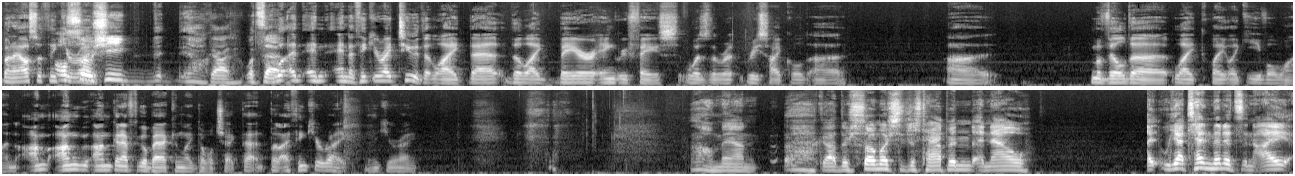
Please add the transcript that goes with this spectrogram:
But I also think you're Also, right. she th- Oh god, what's that? well, and, and and I think you're right too that like that the like bear angry face was the re- recycled uh uh Mavilda like like like evil one. I'm I'm I'm gonna have to go back and like double check that, but I think you're right. I think you're right. Oh man, oh god, there's so much that just happened, and now I, we got ten minutes, and I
